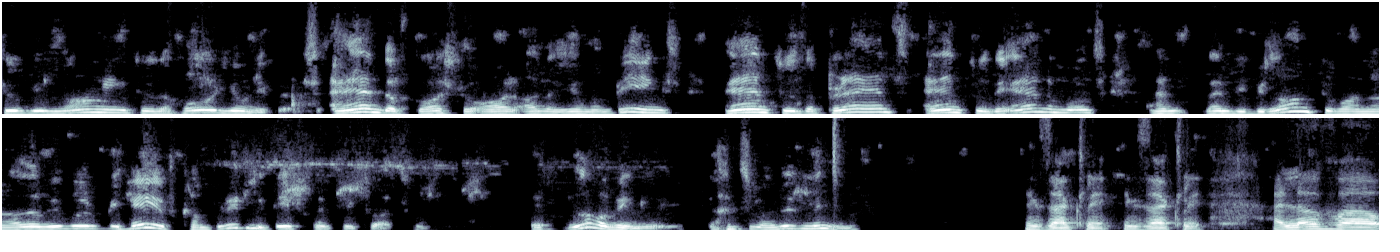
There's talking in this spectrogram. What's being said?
to belonging to the whole universe, and of course to all other human beings and to the plants and to the animals. And when we belong to one another, we will behave completely differently towards one another. Lovingly. That's what it means. Exactly, exactly. I love uh,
